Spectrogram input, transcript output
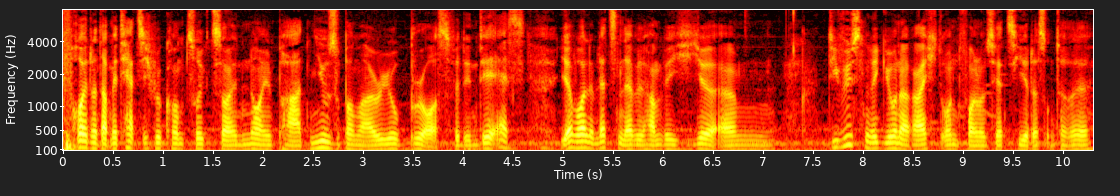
Freunde, und damit herzlich willkommen zurück zu einem neuen Part New Super Mario Bros. für den DS. Jawohl, im letzten Level haben wir hier ähm, die Wüstenregion erreicht und wollen uns jetzt hier das untere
